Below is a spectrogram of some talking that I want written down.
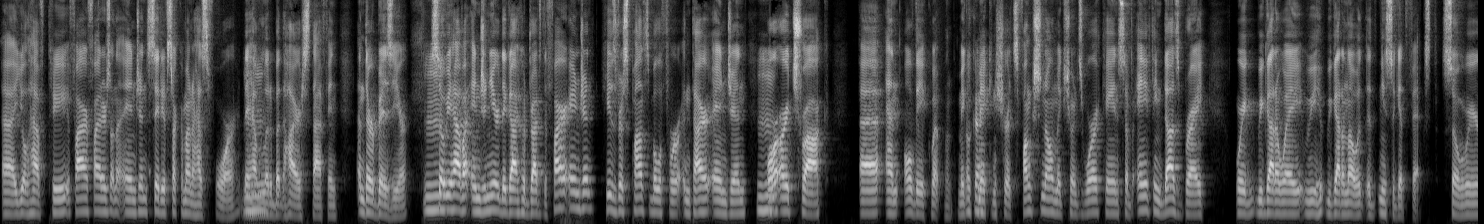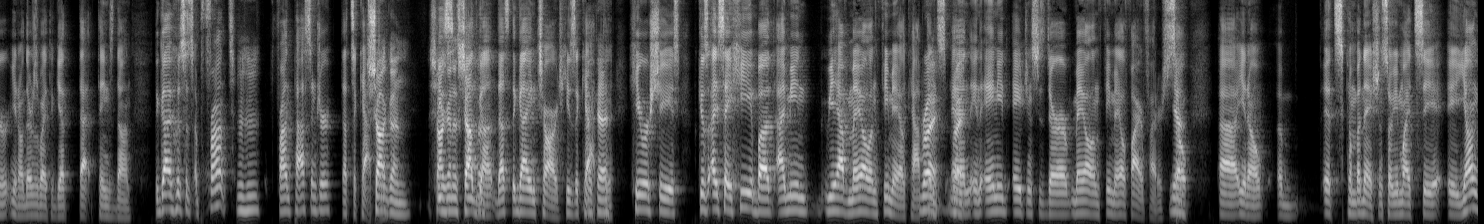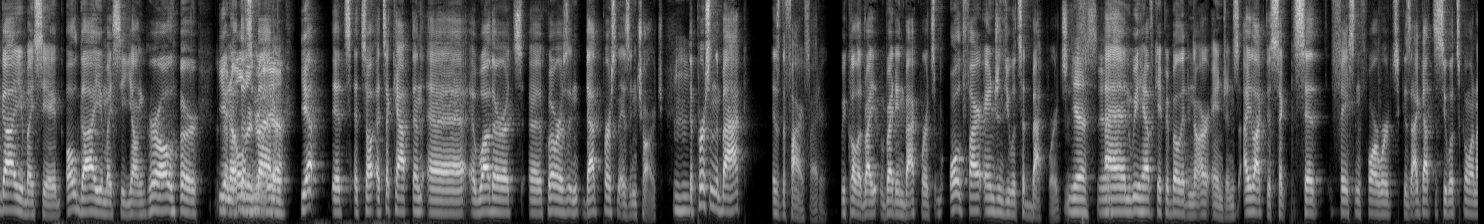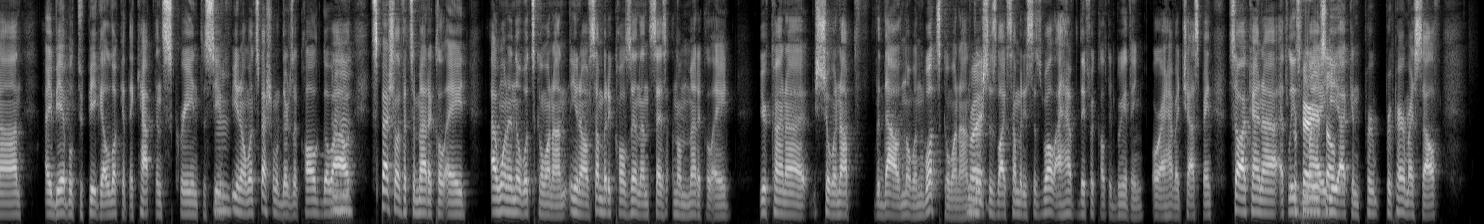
Uh, you'll have three firefighters on the engine. City of Sacramento has four. They have a Mhm. little bit higher staffing, and they're busier. Mhm. So we have an engineer, the guy who drives the fire engine. He's responsible for entire engine Mhm. or our truck uh, and all the equipment, make, Okay. making sure it's functional, make sure it's working. So if anything does break, we we got a way we we got to know it, it needs to get fixed. So we're you know there's a way to get that things done. The guy who sits up front, Mhm. front passenger, that's a captain. shotgun. Shotgun is captain? shotgun. That's the guy in charge. He's a captain. Okay. He or she is because I say he, but I mean we have male and female captains, right. and in any agencies there are male and female firefighters. So uh, you know um, it's combination. So you might see a young guy, you might see an old guy, you might see a young girl, or you An know doesn't girl, matter. Yep, it's it's a it's a captain. Uh, whether it's uh, whoever's in that person is in charge. Mhm. The person in the back is the firefighter. We call it right, riding backwards. Old fire engines, you would sit backwards. Yes. yes. And we have capability in our engines. I like to sit, sit facing forwards because I got to see what's going on. I'd be able to peek a look at the captain's screen to see Mm. if, you know, when special when there's a call go Mhm. out, especially if it's a medical aid. I want to know what's going on. You know, if somebody calls in and says, I'm on medical aid, you're kind of showing up without knowing what's going on Right. versus like somebody says, well, I have difficulty breathing or I have a chest pain. So I kind of, at least Prepare my yourself. idea, I can pre- prepare myself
